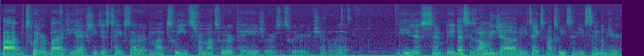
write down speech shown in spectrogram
Bob, the Twitter bot, he actually just takes our my tweets from my Twitter page. Where's the Twitter channel at? He just simply that's his only job. He takes my tweets and he send them here.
